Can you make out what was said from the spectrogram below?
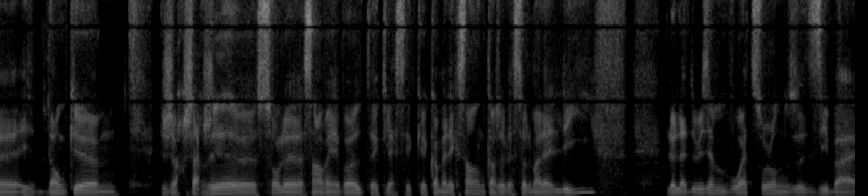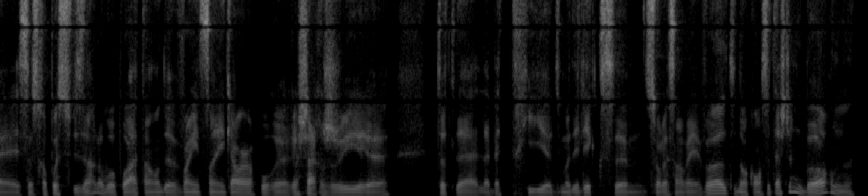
Euh, et donc, je rechargeais sur le 120 volts classique comme Alexandre quand j'avais seulement la Leaf. Là, la deuxième voiture nous a dit ben, ce ne sera pas suffisant. on ne va pas attendre 25 heures pour recharger toute la, batterie euh, du modèle X euh, sur le 120 volts. Donc, on s'est acheté une borne,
